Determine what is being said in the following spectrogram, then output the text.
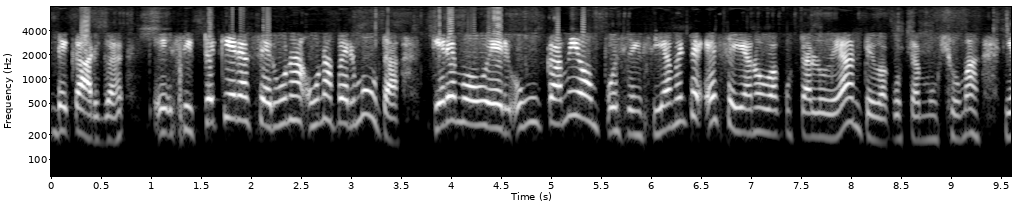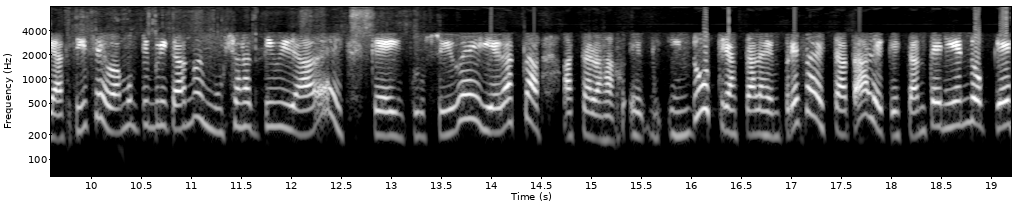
de, carga eh, si usted quiere hacer una una permuta quiere mover un camión, pues sencillamente ese ya no va a costar lo de antes, va a costar mucho más. Y así se va multiplicando en muchas actividades que inclusive llega hasta, hasta las eh, industrias, hasta las empresas estatales que están teniendo que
